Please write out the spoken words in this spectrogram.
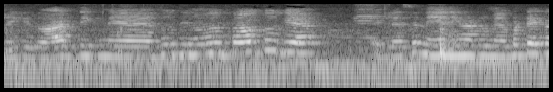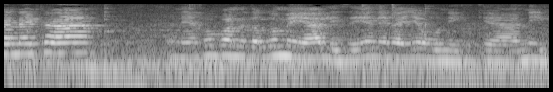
મેં કીધું હાર્દિક ને દૂધીનું ભાવ ભાવતું ગયા એટલે છે ને એની હાટું મેં બટેકા નાખ્યા. અને પપ્પાને તો ગમે હાલી જાય એને કાંઈ એવું નહીં કે આ નહીં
